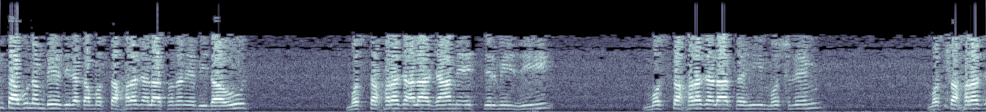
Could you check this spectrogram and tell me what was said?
کتابونه هم ډېر دي لکه مستخرج علی سنن ابي داود مستخرج علی جامع الترمذی مستخرج علی صحیح مسلم مستخرج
